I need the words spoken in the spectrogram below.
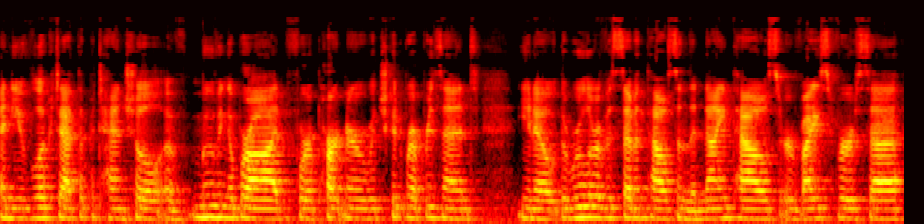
and you've looked at the potential of moving abroad for a partner, which could represent, you know, the ruler of the seventh house and the ninth house or vice versa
